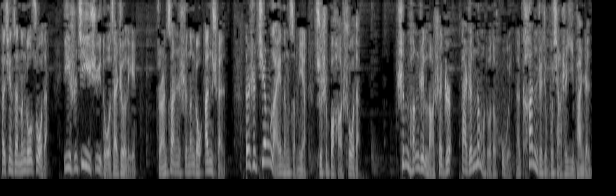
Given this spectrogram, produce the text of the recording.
他现在能够做的，一是继续躲在这里，虽然暂时能够安全，但是将来能怎么样却是不好说的。身旁这老帅哥带着那么多的护卫，那看着就不像是一般人。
